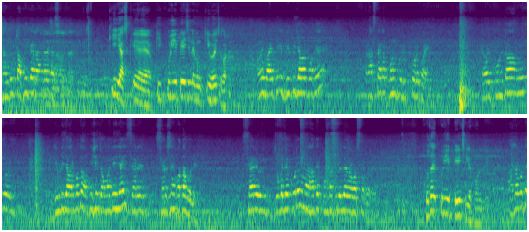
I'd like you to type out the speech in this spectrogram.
Shantipur traffic guard আন্ডারে কাজ করি কি আজকে কি কুড়িয়ে পেয়েছিল এবং কি হয়েছে ঘটনা? আমি বাড়ি থেকে ডিউটি যাওয়ার পথে রাস্তায় একটা ফোন করে করে পাই। তা ওই ফোনটা আমি ওই ডিউটি যাওয়ার পথে অফিসে জমা দিয়ে যাই স্যারের স্যারের সঙ্গে কথা বলে। স্যার ওই যোগাযোগ করে ওনার হাতে ফোনটা তুলে দেওয়ার ব্যবস্থা করে। কোথায় কুড়িয়ে পেয়েছিলে ফোনটি আসার পথে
